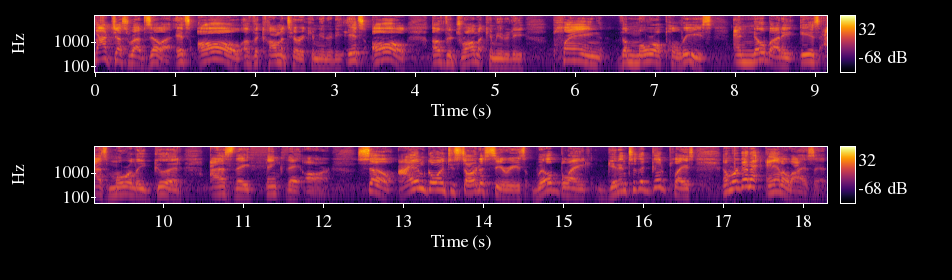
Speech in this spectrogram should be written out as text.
not just Repzilla, it's all of the commentary community, it's all of the drama community playing the moral police and nobody is as morally good as they think they are. So I am going to start a series, Will Blank, get into the good place, and we're gonna analyze it,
